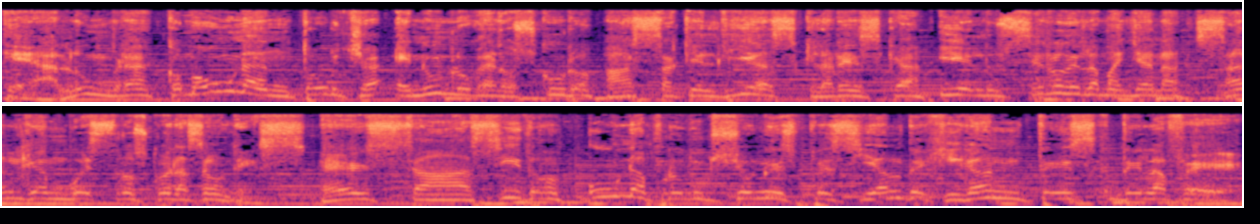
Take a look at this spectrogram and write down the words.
que alumbra como una antorcha en un lugar oscuro hasta que el día esclarezca y el lucero de la mañana salga en vuestros corazones. Esta ha sido una producción especial de Gigantes de la Fe.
